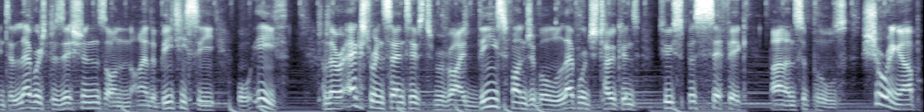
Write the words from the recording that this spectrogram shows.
into leveraged positions on either BTC or ETH, and there are extra incentives to provide these fungible leverage tokens to specific balancer pools, shoring up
